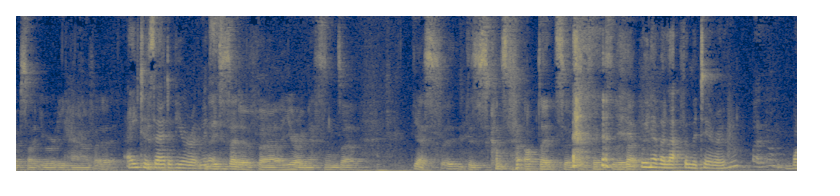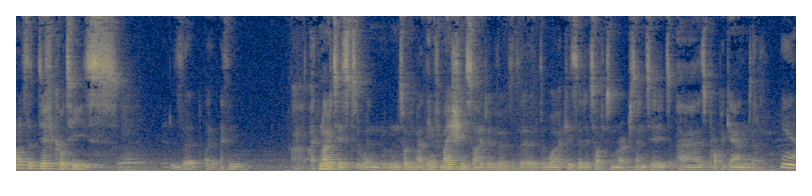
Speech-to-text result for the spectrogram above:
website you already have uh, A to Z of an A to Euromyths. Z of uh, Euromyths, and uh, yes, uh, there's constant updates of, of things that. We never lack for material. One of the difficulties that I, I think I've noticed when, when talking about the information side of, of the, the work is that it's often represented as propaganda. Yeah.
